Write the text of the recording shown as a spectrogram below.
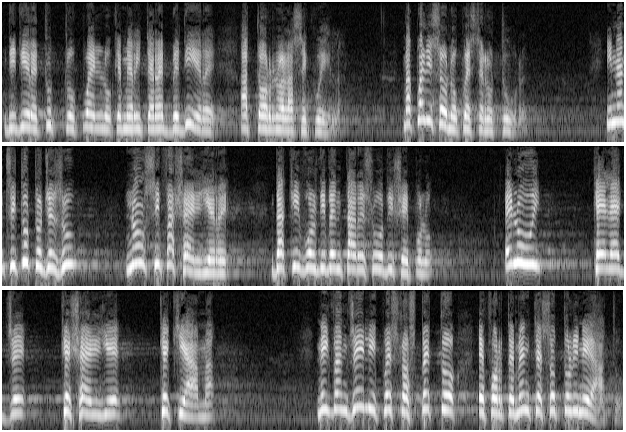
di dire tutto quello che meriterebbe dire attorno alla sequela. Ma quali sono queste rotture? Innanzitutto Gesù non si fa scegliere da chi vuol diventare suo discepolo. È lui che elegge che sceglie, che chiama. Nei Vangeli questo aspetto è fortemente sottolineato.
